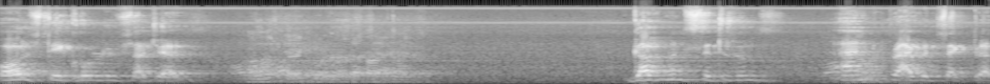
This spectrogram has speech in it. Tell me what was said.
all stakeholders such as government, citizens, and private sector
